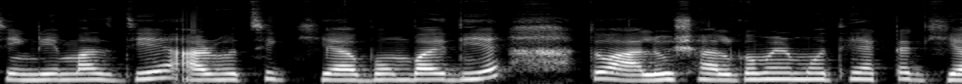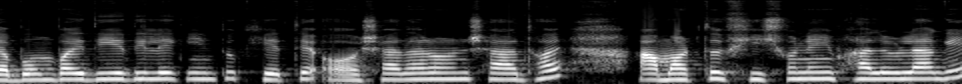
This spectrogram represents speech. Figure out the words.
চিংড়ি মাছ দিয়ে আর হচ্ছে ঘিয়া বোম্বাই দিয়ে। তো আলু শালগমের মধ্যে একটা ঘিয়া বোম্বাই দিয়ে দিলে কিন্তু খেতে অসাধারণ স্বাদ হয়। আমার তো ভীষণই ভালো লাগে।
